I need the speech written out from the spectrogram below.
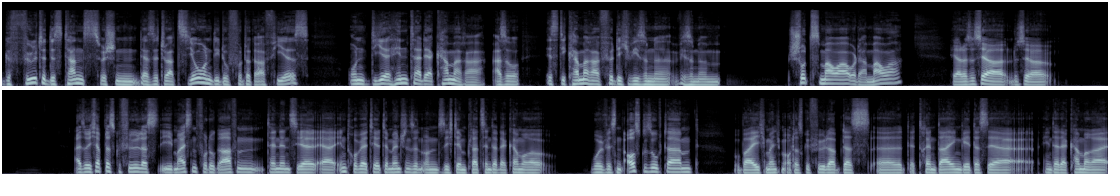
gefühlte Distanz zwischen der Situation, die du fotografierst, und dir hinter der Kamera? Also ist die Kamera für dich wie so eine, wie so eine Schutzmauer oder Mauer? Ja, das ist ja, das ist ja. Also ich habe das Gefühl, dass die meisten Fotografen tendenziell eher introvertierte Menschen sind und sich den Platz hinter der Kamera wohlwissend ausgesucht haben Wobei ich manchmal auch das Gefühl habe, dass äh, der Trend dahin geht, dass er hinter der Kamera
